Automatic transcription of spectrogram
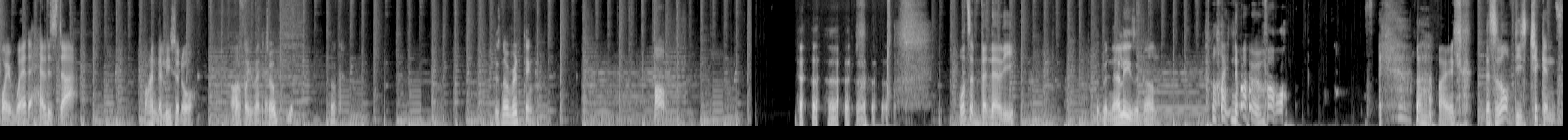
Boy, where the hell is that? Behind the Lisa door. Oh, I thought you went It's in. open. Look. There's no red thing. Oh. What's a Benelli? The Benelli is a gun. I know, but what? Ah, fine. There's a lot of these chickens.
